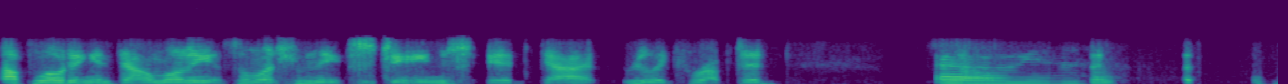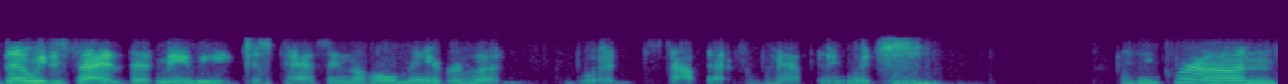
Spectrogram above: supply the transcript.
uploading and downloading it so much from the exchange, it got really corrupted. So oh yeah. then we decided that maybe just passing the whole neighborhood would stop that from happening, which I think we're on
